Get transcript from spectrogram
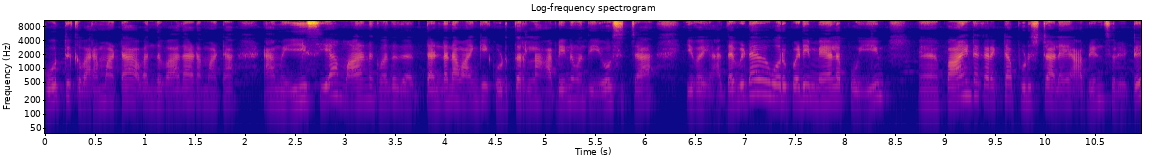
கோர்ட்டுக்கு வரமாட்டா வந்து வாதாட மாட்டா. நாம் ஈஸியாக மாறனுக்கு வந்து த- தண்டனை வாங்கி கொடுத்துடலாம் அப்படின்னு வந்து யோசித்தா இவ அதை விட ஒரு படி மேலே போய் பாயிண்ட்டை கரெக்டாக பிடிச்சிட்டாளே அப்படின்னு சொல்லிட்டு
